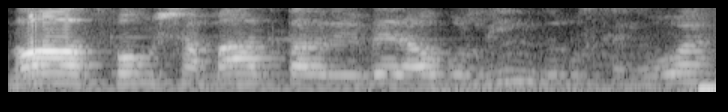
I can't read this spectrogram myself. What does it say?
Nós fomos chamados para viver algo lindo no Senhor.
